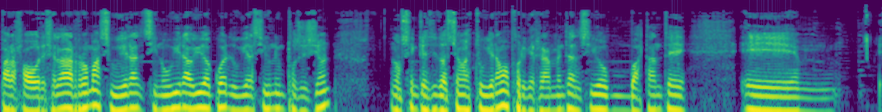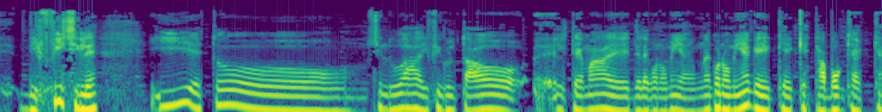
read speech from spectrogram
para favorecer a la Roma. Si, hubiera, si no hubiera habido acuerdo, hubiera sido una imposición. No sé en qué situación estuviéramos porque realmente han sido bastante eh, difíciles y esto sin duda ha dificultado el tema de, la economía. Una economía que, que, está, que,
